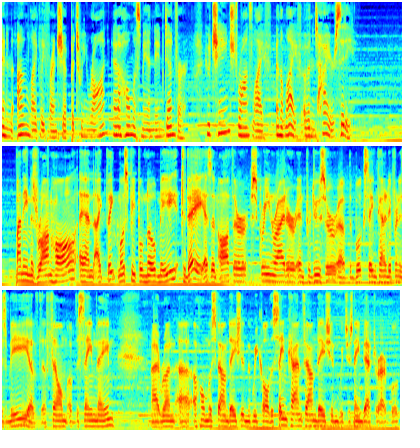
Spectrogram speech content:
in an unlikely friendship between Ron and a homeless man named Denver, who changed Ron's life and the life of an entire city. My name is Ron Hall, and I think most people know me today as an author, screenwriter, and producer of the book Same Kind of Different as Me, of the film of the same name. I run a, a homeless foundation that we call the Same Kind Foundation, which is named after our book,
